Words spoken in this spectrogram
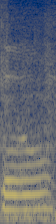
two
